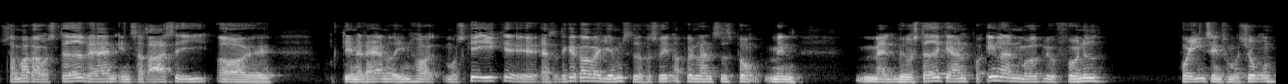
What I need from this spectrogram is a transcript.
så må der jo stadig være en interesse i at øh, generere noget indhold. Måske ikke, øh, altså det kan godt være, at hjemmesider forsvinder på et eller andet tidspunkt, men man vil jo stadig gerne på en eller anden måde blive fundet på ens information,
